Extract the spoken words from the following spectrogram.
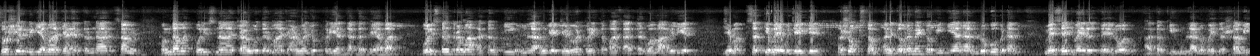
સોશિયલ મીડિયામાં જાહેર કરનાર સામે અમદાવાદ પોલીસના ચાંગોદરમાં જાણવાજોગ ફરિયાદ દાખલ થયા બાદ પોલીસ તંત્રમાં આતંકી હુમલા અંગે ઝીણવટભરી તપાસ હાથ ધરવામાં આવેલી હતી, જેમાં સત્યમય જયતે અશોક સ્તંભ અને ગવર્મેન્ટ ઓફ ઇન્ડિયાના લોગો બનાવી મેસેજ વાયરલ થયેલો હતો. આતંકી હુમલાનો ભય દર્શાવી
